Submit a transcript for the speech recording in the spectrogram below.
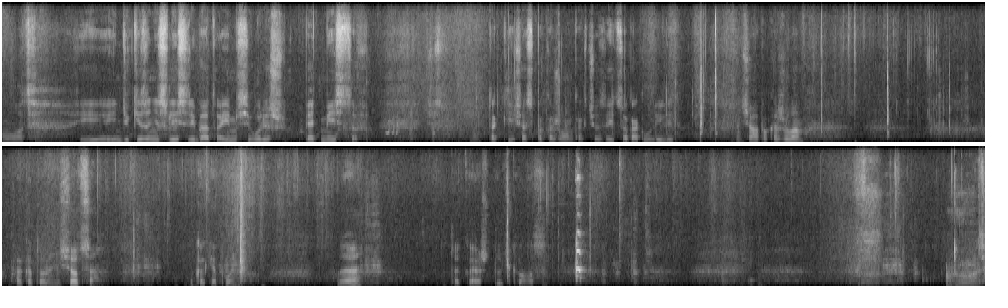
Вот. И индюки занеслись, ребята. Им всего лишь 5 месяцев. Вот и сейчас покажу вам, как что за яйцо, как выглядит. Сначала покажу вам, как которое несется, как я понял. Да? Вот такая штучка у нас. Вот.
